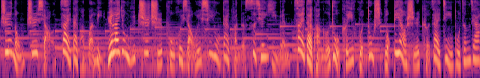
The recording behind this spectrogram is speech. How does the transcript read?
支农支小再贷款管理。原来用于支持普惠小微信用贷款的四千亿元再贷款额度可以滚动使用，必要时可再进一步增加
